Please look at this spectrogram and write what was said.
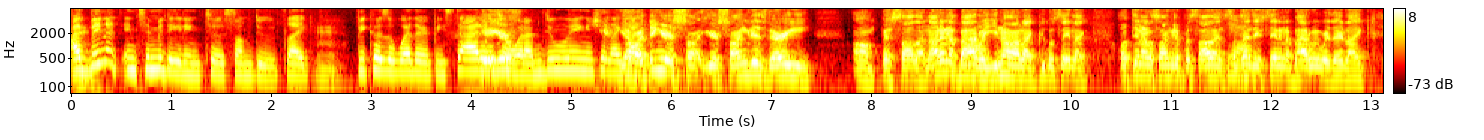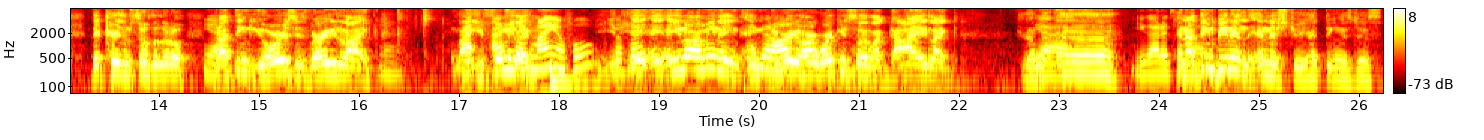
I've Mm. been intimidating to some dudes like because of whether it be status Mm-hmm. Yeah, or what I'm doing and shit like yeah, that. but I think your song, your song is very um pesada, not in a bad way. You know how like people say like, "Oh, tiene la sangre pesada," and sometimes Yeah. they say it in a bad way where they're like they carry themselves a little. But I think yours is very like, like you feel I me, stuck like my info. you, and, and- you know what I mean, and, and got you're all- very hardworking. So if a guy like, he's gonna Yeah. be, uh, You gotta. And I think being in the industry, I think it's just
